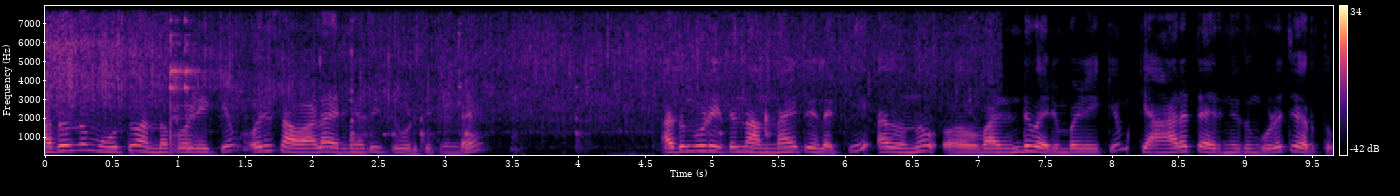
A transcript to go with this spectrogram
അതൊന്ന് മൂത്ത് വന്നപ്പോഴേക്കും ഒരു സവാള അരിഞ്ഞത് ഇട്ട് കൊടുത്തിട്ടുണ്ട്. അതും കൂടി ഇട്ട് നന്നായിട്ട് ഇളക്കി അതൊന്ന് വരണ്ട് വരുമ്പോഴേക്കും ക്യാരറ്റ് അരിഞ്ഞതും കൂടെ ചേർത്തു.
